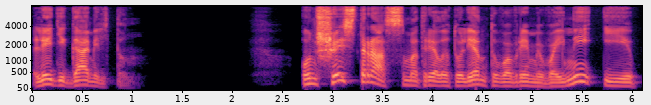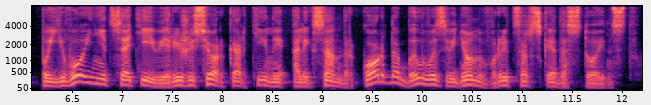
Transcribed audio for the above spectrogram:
«Леди Гамильтон». Он шесть раз смотрел эту ленту во время войны, и по его инициативе режиссер картины Александр Корда был возведен в рыцарское достоинство.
